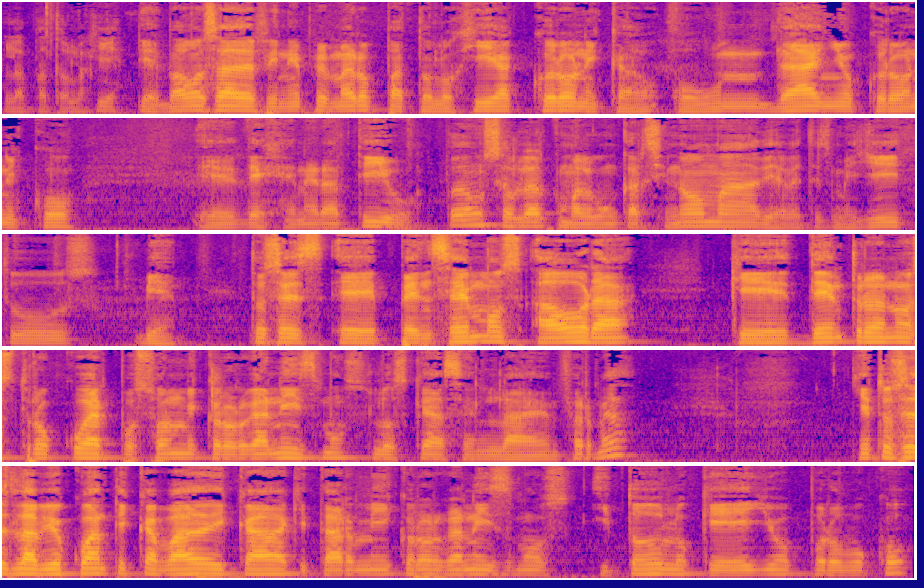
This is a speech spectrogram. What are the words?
la patología? Bien, vamos a definir primero patología crónica o un daño crónico eh, degenerativo. Podemos hablar como algún carcinoma, diabetes mellitus. Bien, entonces eh, pensemos ahora que dentro de nuestro cuerpo son microorganismos los que hacen la enfermedad. Y entonces la biocuántica va dedicada a quitar microorganismos y todo lo que ello provocó.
